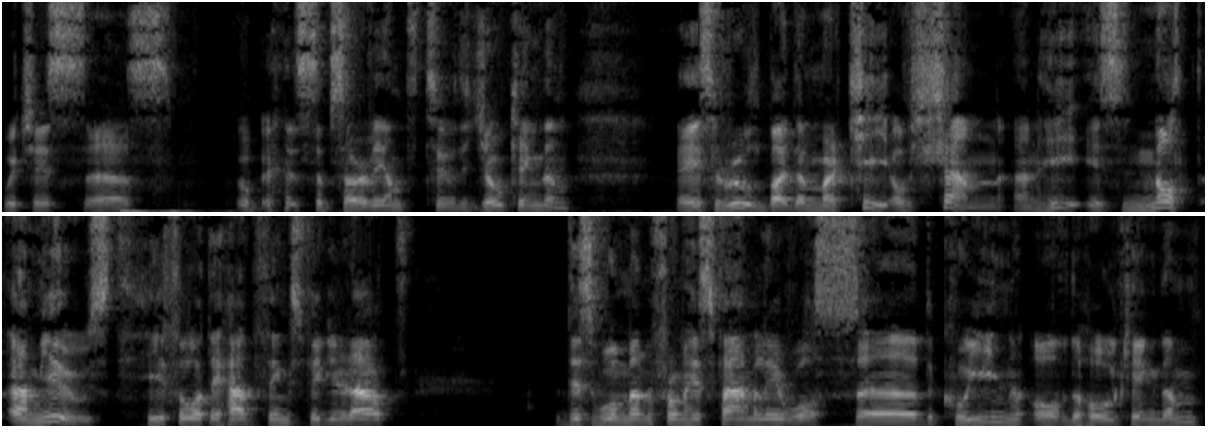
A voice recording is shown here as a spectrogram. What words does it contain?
which is uh, subservient to the Zhou kingdom, is ruled by the Marquis of Shen, and he is not amused. He thought he had things figured out this woman from his family was uh, the queen of the whole kingdom.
